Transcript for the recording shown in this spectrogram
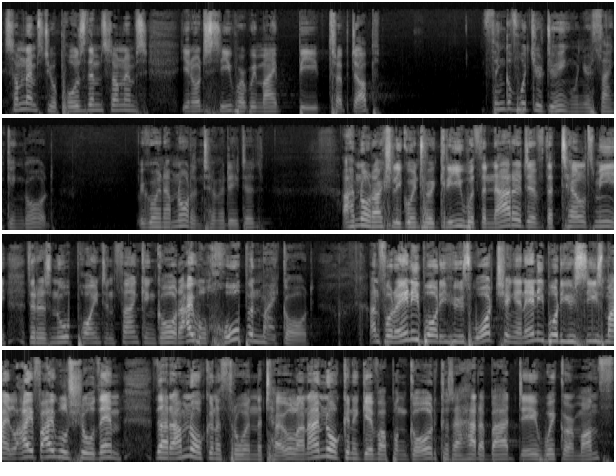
sometimes to oppose them, sometimes, you know, to see where we might be tripped up. Think of what you're doing when you're thanking God. You're going, I'm not intimidated. I'm not actually going to agree with the narrative that tells me there is no point in thanking God. I will hope in my God. And for anybody who's watching and anybody who sees my life, I will show them that I'm not going to throw in the towel and I'm not going to give up on God because I had a bad day, week, or month.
